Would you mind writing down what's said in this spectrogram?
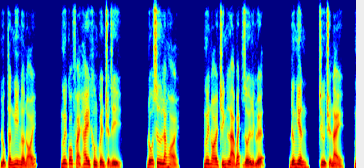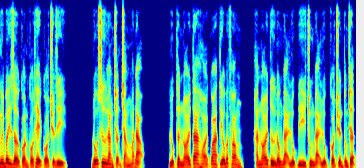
Lục thần nghi ngờ nói. Ngươi có phải hay không quên chuyện gì? Đỗ sư lăng hỏi. Ngươi nói chính là bách giới lịch luyện. Đương nhiên, trừ chuyện này, ngươi bây giờ còn có thể có chuyện gì? Đỗ sư lăng trợn trắng mắt đạo lục thần nói ta hỏi qua tiêu bắc phong, hắn nói từ đông đại lục đi trung đại lục có truyền thống trận,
